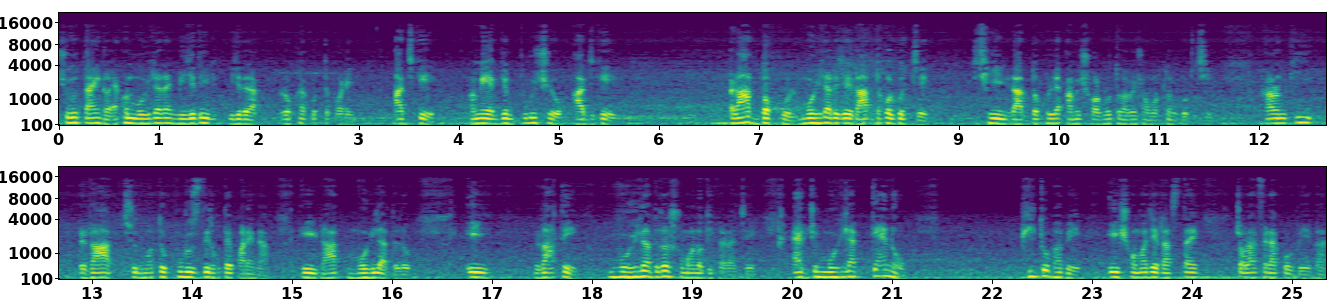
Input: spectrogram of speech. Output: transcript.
শুধু তাই নয়, এখন মহিলারা নিজেদের নিজেদের রক্ষা করতে পারে। আজকে আমি একজন পুরুষেও আজকে রাত দখল মহিলারা যে রাত দখল করছে, সেই রাত দখলে আমি সর্বতভাবে সমর্থন করছি। কারণ কি, রাত শুধুমাত্র পুরুষদের হতে পারে না, এই রাত মহিলাদেরও, এই রাতে মহিলাদেরও সমান অধিকার আছে। একজন মহিলা কেন ভীতভাবে এই সমাজের রাস্তায় চলাফেরা করবে না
